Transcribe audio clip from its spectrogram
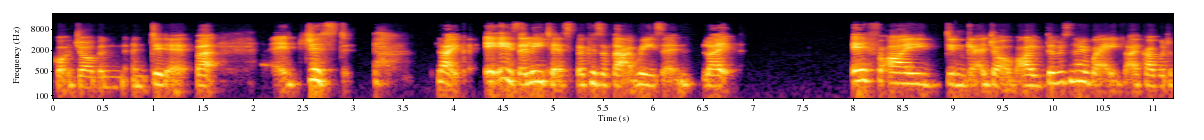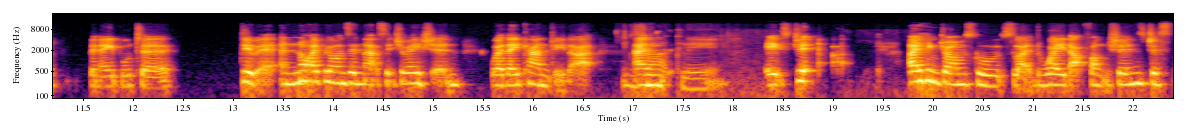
got a job and, and did it, but it just like it is elitist because of that reason. Like if I didn't get a job, I there was no way like I would have been able to do it, and not everyone's in that situation where they can do that. And- exactly. it's just i think drama schools like the way that functions just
